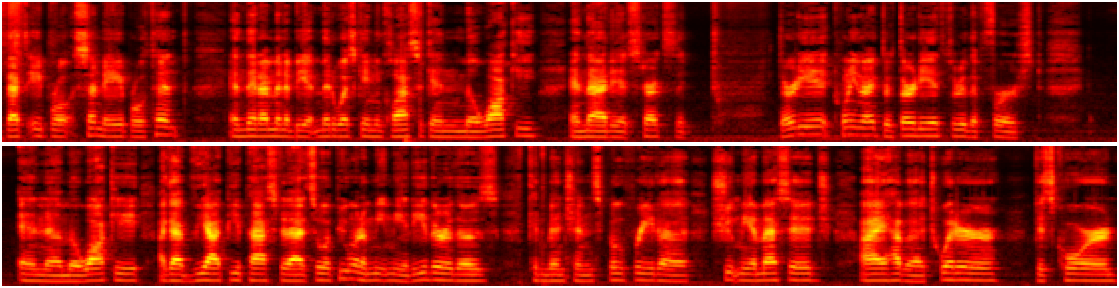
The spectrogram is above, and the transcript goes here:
That's April Sunday, April 10th. And then I'm going to be at Midwest Gaming Classic in Milwaukee. And that it starts the 30th, 29th or 30th through the 1st in uh, Milwaukee. I got VIP pass to that. So if you want to meet me at either of those conventions, feel free to shoot me a message. I have a Twitter, Discord,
